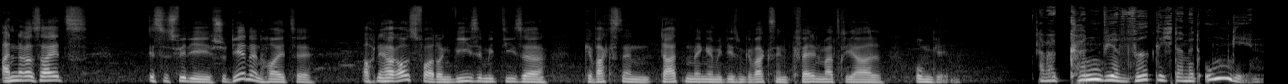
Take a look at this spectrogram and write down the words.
Andererseits ist es für die Studierenden heute auch eine Herausforderung, wie sie mit dieser gewachsenen Datenmenge, mit diesem gewachsenen Quellenmaterial umgehen. Aber können wir wirklich damit umgehen?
